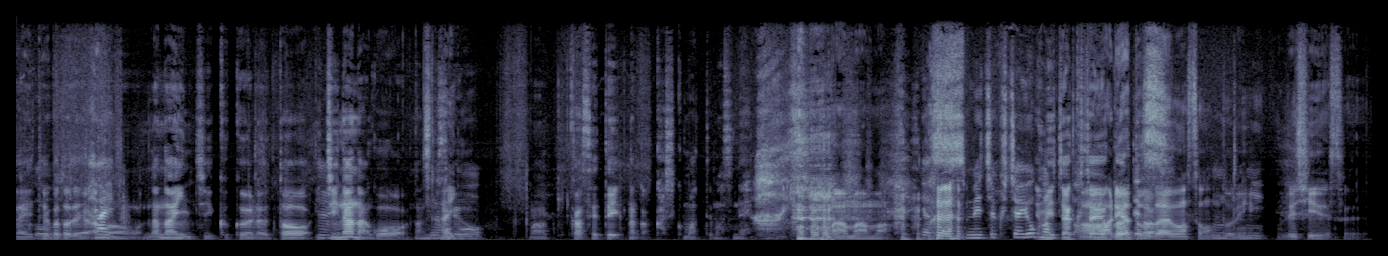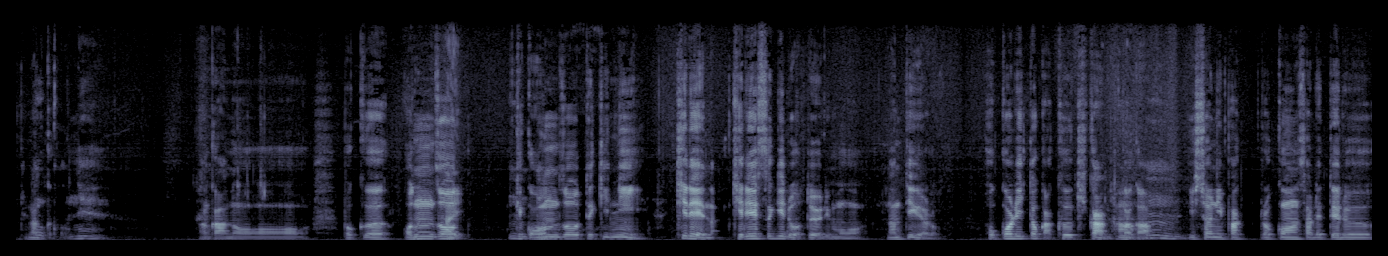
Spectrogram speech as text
はい、ということで、はい。あの7インチククルと175なんですけ175ど、まあ聞かせてなんかかしこまってますね。はい。まあまあまあ。いやめちゃくちゃ良かった。めちゃくちゃ良かったあありがとうございます。本当に。本当に嬉しいです。なんかかね。なんかあのー僕音像、はい。結構音像的に綺麗な綺麗すぎる音よりもなんていうやろ埃とか空気感とかがうん。一緒にパ録音されてる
